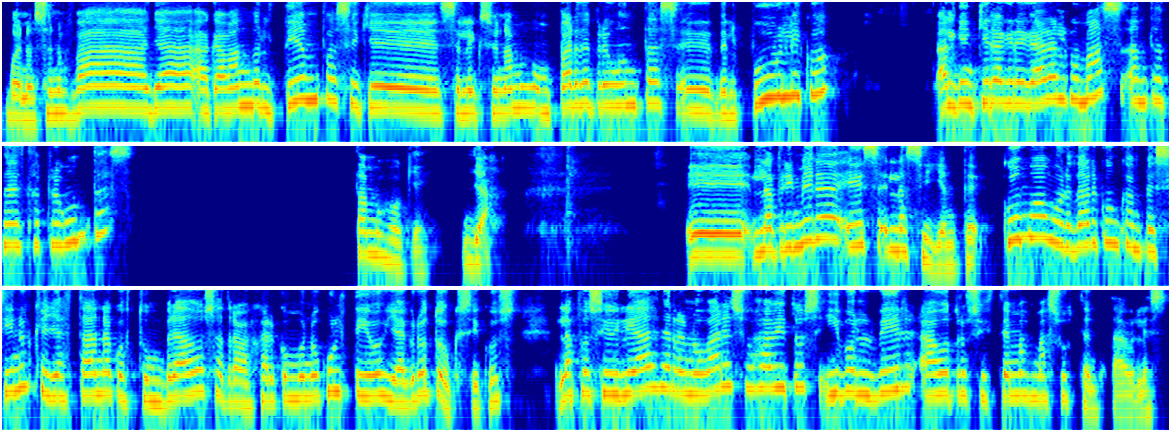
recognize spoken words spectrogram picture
Bueno, se nos va ya acabando el tiempo, así que seleccionamos un par de preguntas eh, del público. ¿Alguien quiere agregar algo más antes de estas preguntas? Estamos ok, ya. Eh, la primera es la siguiente. ¿Cómo abordar con campesinos que ya están acostumbrados a trabajar con monocultivos y agrotóxicos las posibilidades de renovar esos hábitos y volver a otros sistemas más sustentables?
